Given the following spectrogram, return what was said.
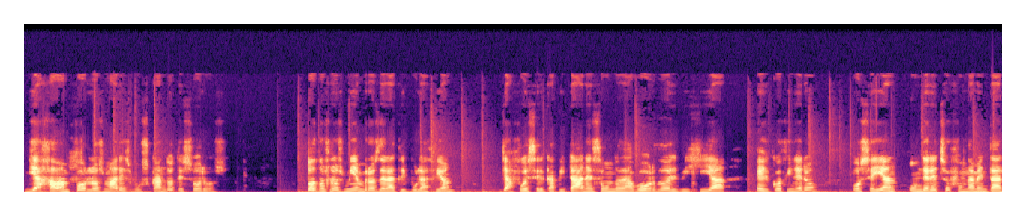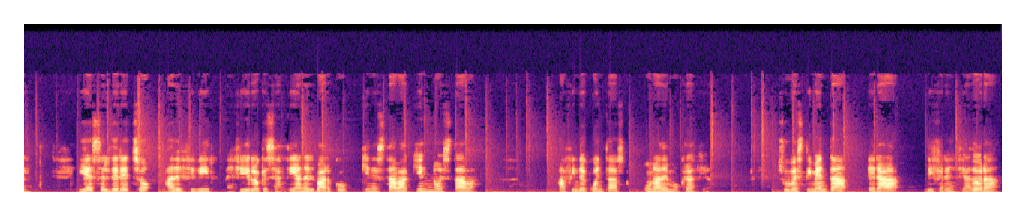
Viajaban por los mares buscando tesoros. Todos los miembros de la tripulación, ya fuese el capitán, el segundo de a bordo, el vigía, el cocinero, poseían un derecho fundamental, y es el derecho a decidir, a decidir lo que se hacía en el barco, quién estaba, quién no estaba. A fin de cuentas, una democracia. Su vestimenta era diferenciadora,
